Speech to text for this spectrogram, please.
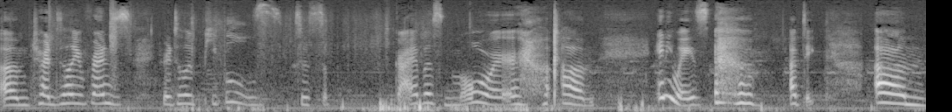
Um, try to tell your friends, try to tell your people to subscribe us more. Um, anyways, update. Um,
